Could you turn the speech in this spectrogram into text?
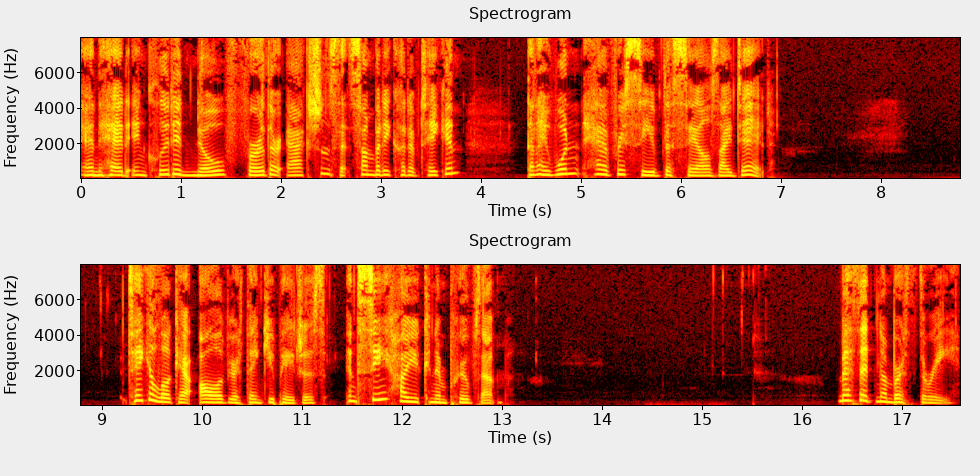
and had included no further actions that somebody could have taken, then I wouldn't have received the sales I did. Take a look at all of your thank you pages and see how you can improve them. Method number three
